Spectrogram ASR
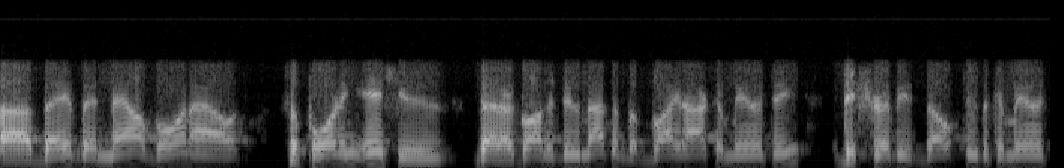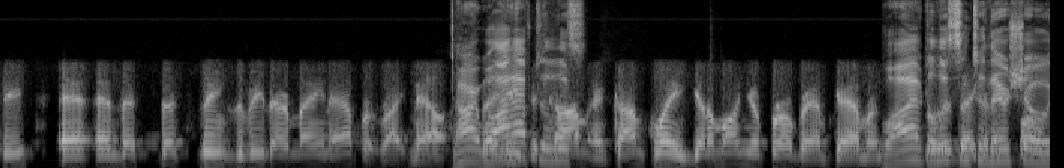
Uh, they've been now going out supporting issues that are going to do nothing but blight our community, distribute dope to the community, and, and that that seems to be their main effort right now. All right, well, They I need have to come listen- and come clean. Get them on your program, Cameron. Well, I have to so listen to their show.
